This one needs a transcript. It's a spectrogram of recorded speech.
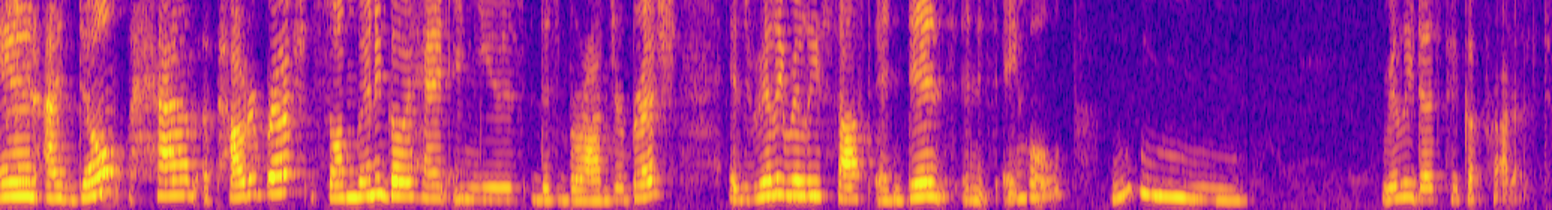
And I don't have a powder brush, so I'm going to go ahead and use this bronzer brush. It's really, really soft and dense, and it's angled. Ooh. Really does pick up product.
